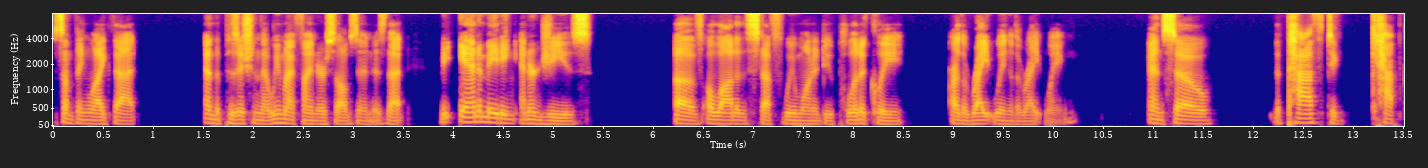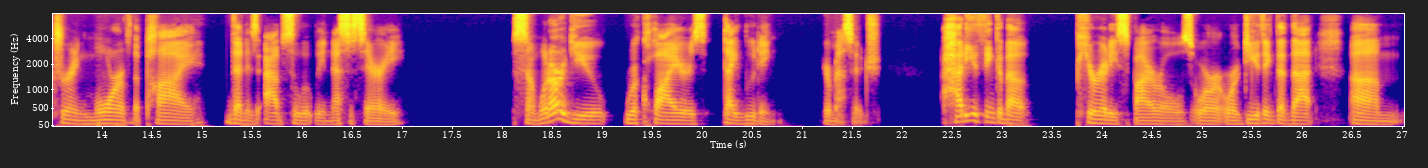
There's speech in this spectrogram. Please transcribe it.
something like that, and the position that we might find ourselves in is that the animating energies of a lot of the stuff we want to do politically are the right wing of the right wing, and so the path to capturing more of the pie than is absolutely necessary, some would argue, requires diluting your message. How do you think about purity spirals, or or do you think that that um,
